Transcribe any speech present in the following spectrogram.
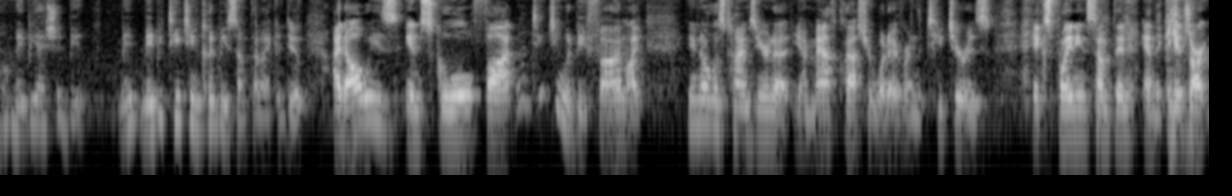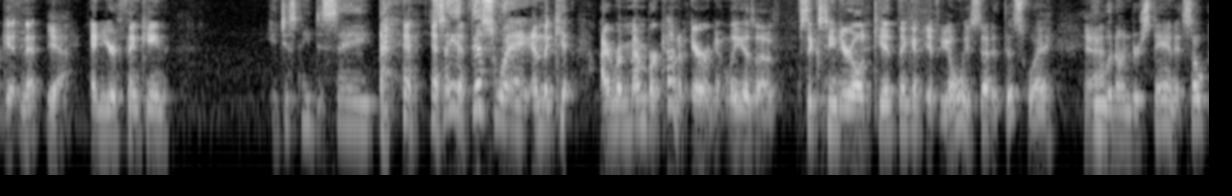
well, maybe I should be. Maybe, maybe teaching could be something I could do. I'd always in school thought "Oh, teaching would be fun. Like, you know, those times you're in a you know, math class or whatever, and the teacher is explaining something, and the kids aren't getting it. Yeah. And you're thinking, you just need to say say it this way and the kid i remember kind of arrogantly as a 16 year old kid thinking if he only said it this way Yeah. he would understand it so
